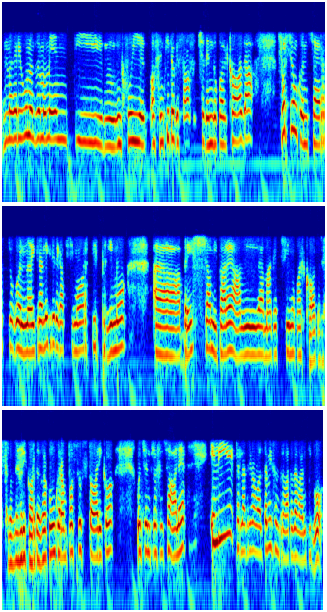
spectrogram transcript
magari uno o due momenti mh, in cui ho sentito che stava succedendo qualcosa, forse un concerto con i tre allegri ragazzi morti, il primo eh, a Brescia, mi pare al magazzino qualcosa, adesso non me lo ricordo, però comunque era un posto storico, un centro sociale e lì per la prima volta mi sono trovata davanti, boh,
